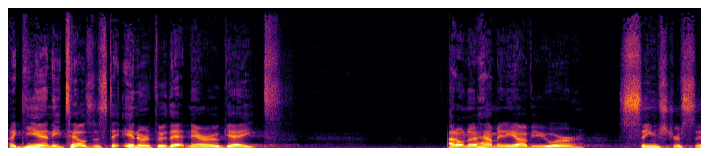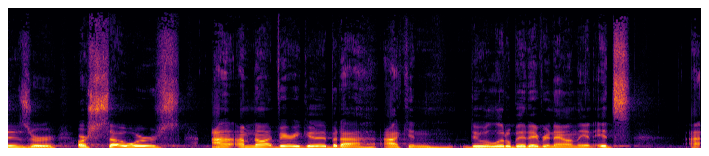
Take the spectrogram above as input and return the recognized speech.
Again, He tells us to enter through that narrow gate. I don't know how many of you are seamstresses or, or sewers. I, am not very good, but I, I can do a little bit every now and then. It's I,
